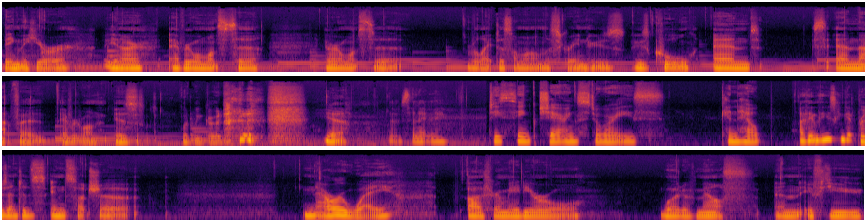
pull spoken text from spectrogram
being the hero. You know, everyone wants to everyone wants to relate to someone on the screen who's who's cool, and and that for everyone is would be good. yeah, Absolutely. Do you think sharing stories can help? I think things can get presented in such a narrow way, either through media or word of mouth. And if you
